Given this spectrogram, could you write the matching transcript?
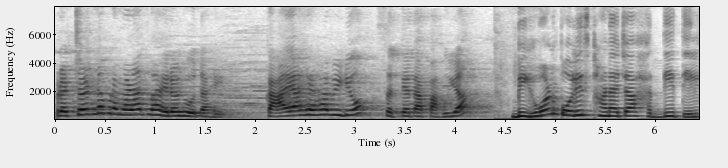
प्रचंड प्रमाणात व्हायरल होत आहे. काय आहे हा व्हिडिओ सत्यता पाहूया. भिगवण पोलीस ठाण्याच्या हद्दीतील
